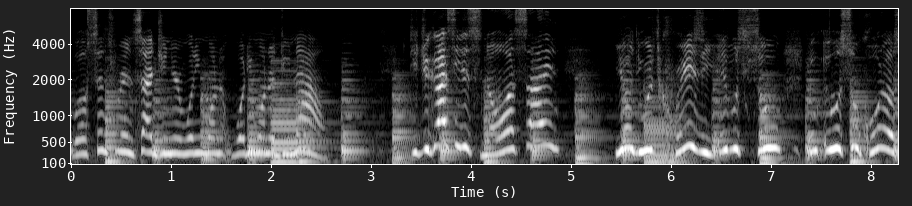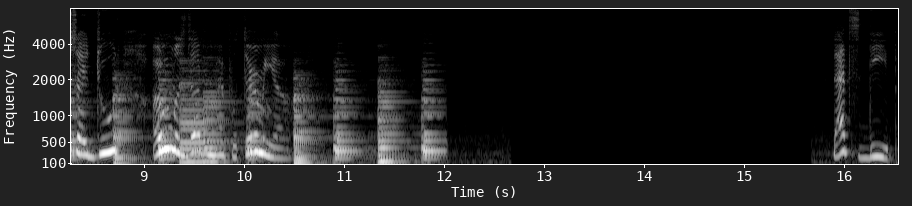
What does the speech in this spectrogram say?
well, since we're inside, Junior, what do you want? What do you want to do now? Did you guys see the snow outside? Yeah, dude, it's crazy. It was so it, it was so cold outside, dude. I almost died from hypothermia. That's deep.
